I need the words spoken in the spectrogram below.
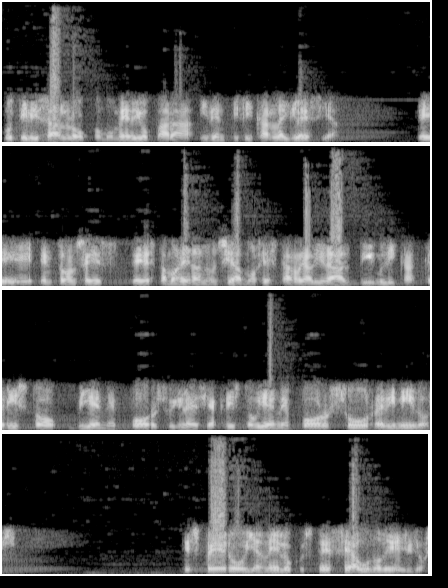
utilizarlo como medio para identificar la iglesia. Eh, entonces, de esta manera anunciamos esta realidad bíblica. Cristo viene por su iglesia, Cristo viene por sus redimidos. Espero y anhelo que usted sea uno de ellos.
